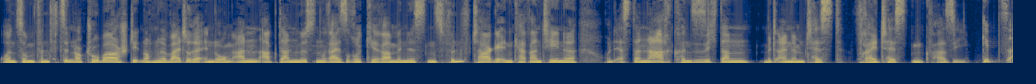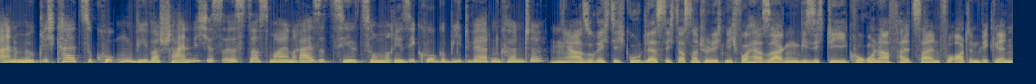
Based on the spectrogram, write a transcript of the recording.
und zum 15. Oktober steht noch eine weitere Änderung an. Ab dann müssen Reiserückkehrer mindestens fünf Tage in Quarantäne und erst danach können sie sich dann mit einem Test freitesten testen quasi. Gibt es eine Möglichkeit zu gucken, wie wahrscheinlich es ist, dass mein Reiseziel zum Risikogebiet werden könnte? Ja, so richtig gut lässt sich das natürlich nicht vorhersagen, wie sich die Corona-Fallzahlen vor Ort entwickeln.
